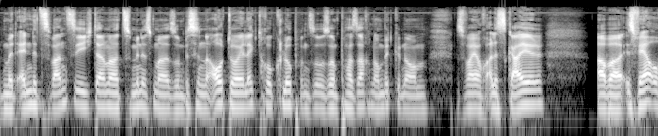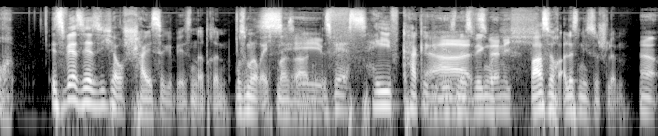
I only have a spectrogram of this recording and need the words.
mit Ende 20 dann mal zumindest mal so ein bisschen Outdoor-Elektro-Club und so, so ein paar Sachen noch mitgenommen. Das war ja auch alles geil. Aber es wäre auch, es wäre sehr sicher auch scheiße gewesen da drin, muss man auch echt mal sagen. Safe. Es wäre safe kacke Ja, gewesen, es deswegen war es auch alles nicht so schlimm. Ja.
